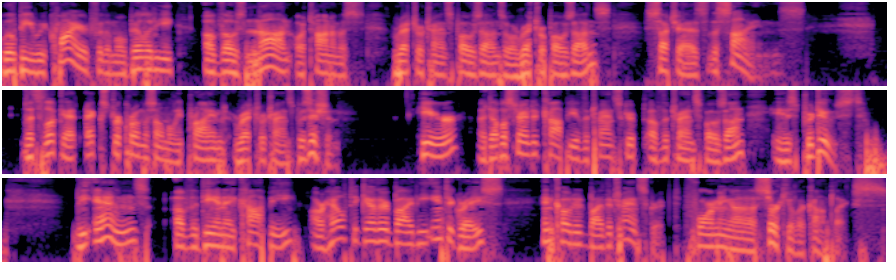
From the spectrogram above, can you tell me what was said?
will be required for the mobility of those non-autonomous retrotransposons or retroposons, such as the SINEs. Let's look at extrachromosomally primed retrotransposition. Here, a double-stranded copy of the transcript of the transposon is produced. The ends of the DNA copy are held together by the integrase encoded by the transcript, forming a circular complex.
